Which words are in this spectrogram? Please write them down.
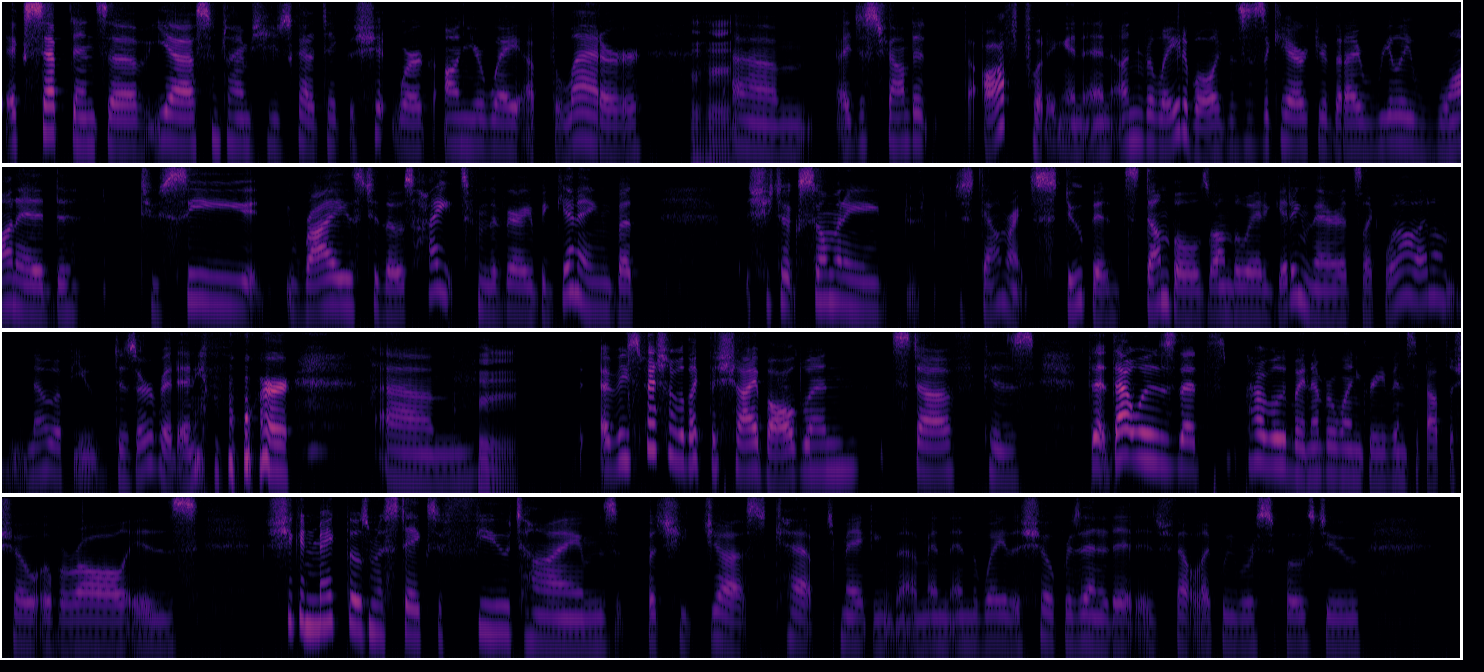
acceptance of yeah sometimes you just got to take the shit work on your way up the ladder Mhm. um, I just found it off-putting and, and unrelatable. Like this is a character that I really wanted to see rise to those heights from the very beginning, but she took so many just downright stupid stumbles on the way to getting there. It's like, well, I don't know if you deserve it anymore. um, Hmm. I mean, especially with like the Shy Baldwin stuff, because that that was that's probably my number one grievance about the show overall is she can make those mistakes a few times, but she just kept making them, and and the way the show presented it is felt like we were supposed to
